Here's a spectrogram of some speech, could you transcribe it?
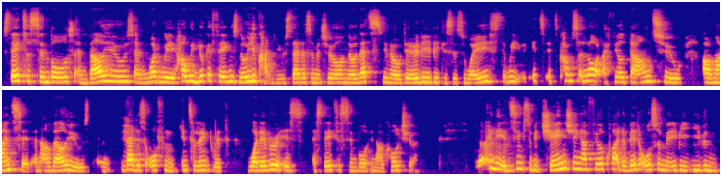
status symbols and values and what we how we look at things. No you can't use that as a material. No that's you know dirty because it's waste. We it's it comes a lot i feel down to our mindset and our values. And Yeah. that is often interlinked with whatever is a status symbol in our culture. Luckily it Mhm. seems to be changing i feel quite a bit also maybe even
